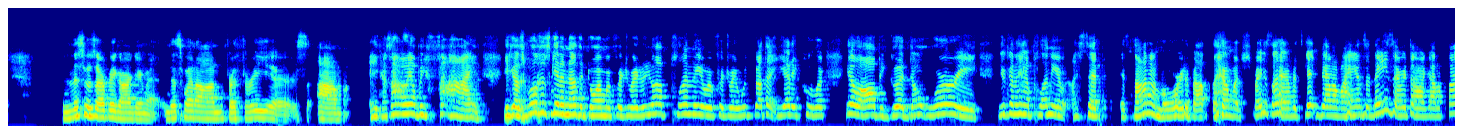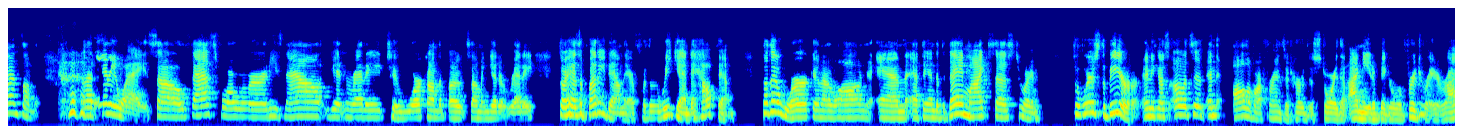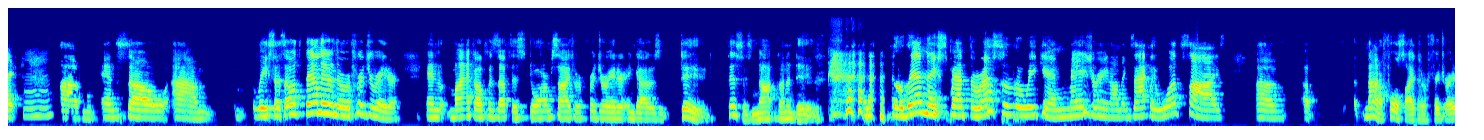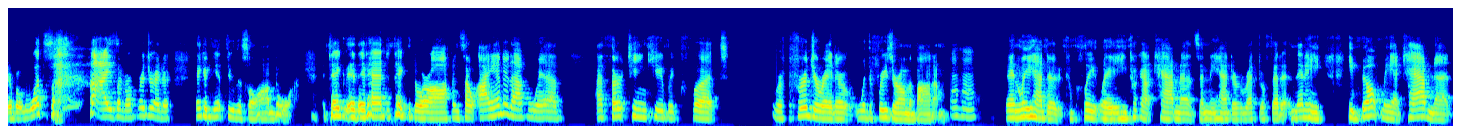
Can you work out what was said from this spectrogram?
This was our big argument. This went on for three years. Um, he goes, Oh, he'll be fine. He goes, We'll just get another dorm refrigerator. You'll have plenty of refrigerator. We've got that Yeti cooler. It'll all be good. Don't worry. You're going to have plenty of. I said, It's not, I'm worried about the, how much space I have. It's getting down on my hands and knees every time I got to find something. but anyway, so fast forward, he's now getting ready to work on the boat some and get it ready. So he has a buddy down there for the weekend to help him. So they're working along. And at the end of the day, Mike says to him, So where's the beer? And he goes, Oh, it's in. And all of our friends had heard the story that I need a bigger refrigerator, right? Mm-hmm. Um, and so um, Lee says, Oh, it's down there in the refrigerator. And Mike opens up this dorm size refrigerator and goes, Dude, this is not going to do. so then they spent the rest of the weekend measuring on exactly what size of not a full size refrigerator, but what size of refrigerator they could get through the salon door. Take it they'd had to take the door off, and so I ended up with a 13 cubic foot refrigerator with the freezer on the bottom. Mm-hmm and Lee had to completely he took out cabinets and he had to retrofit it and then he he built me a cabinet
